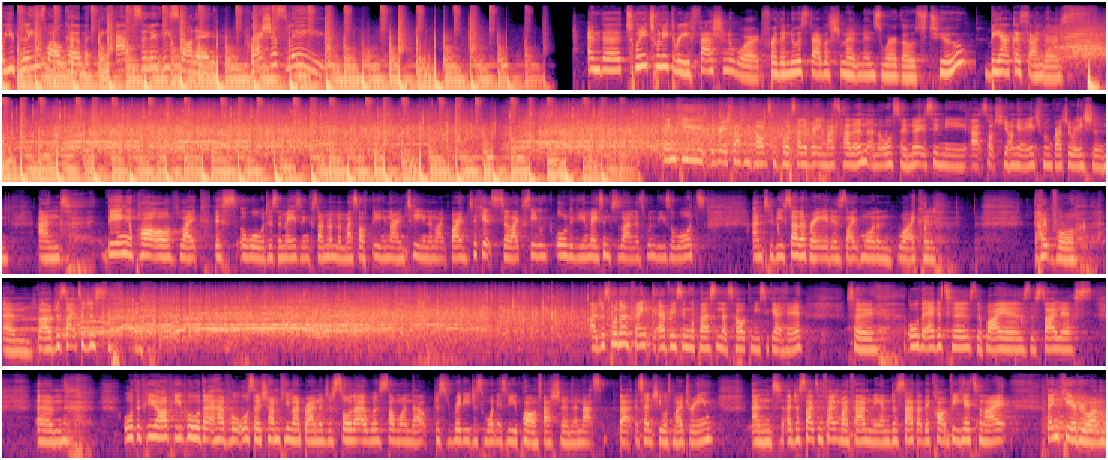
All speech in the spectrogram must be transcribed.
will you please welcome the absolutely stunning Precious Lee? And the 2023 Fashion Award for the New Establishment Menswear goes to Bianca Saunders. Thank you, the British Fashion Council, for celebrating my talent and also noticing me at such a young age from graduation. And being a part of like this award is amazing because I remember myself being 19 and like buying tickets to like see all of you amazing designers win these awards. And to be celebrated is like more than what I could hope for. Um, but I would just like to just thank you. I just want to thank every single person that's helped me to get here. So, all the editors, the buyers, the stylists, um, all the PR people that have also championed my brand and just saw that I was someone that just really just wanted to be part of fashion, and that's that essentially was my dream. And I just like to thank my family, and just sad that they can't be here tonight. Thank you, everyone.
